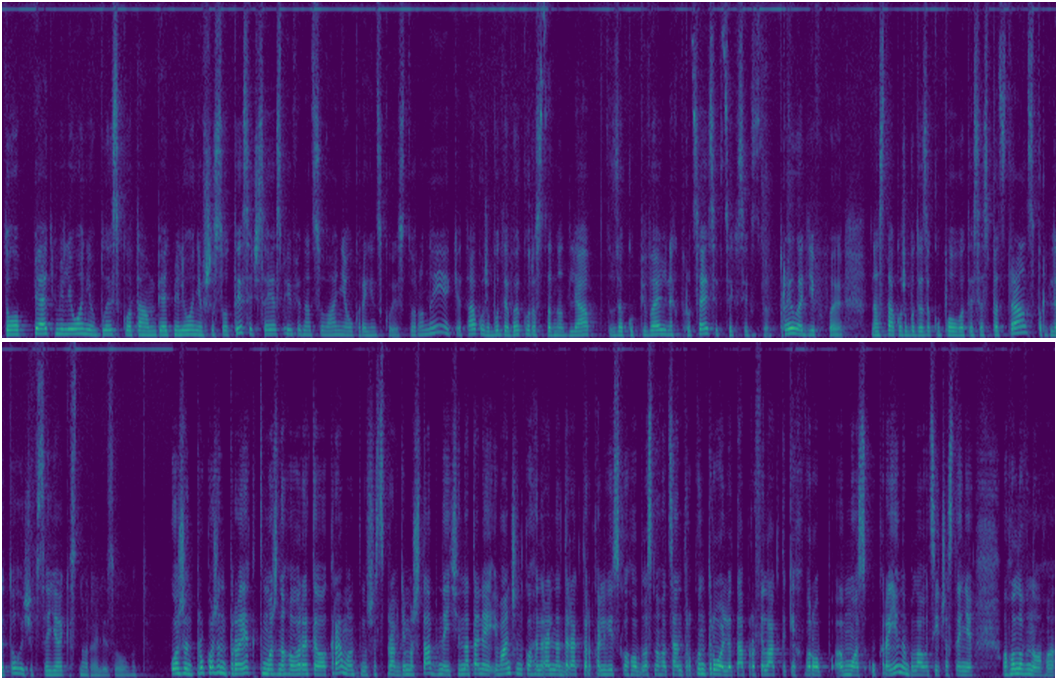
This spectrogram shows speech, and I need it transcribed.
То 5 мільйонів, близько там 5 мільйонів 600 тисяч це є співфінансування української сторони, яке також буде використано для закупівельних процесів цих всіх приладів. Е, У нас також буде закуповуватися спецтранспорт для того, щоб все якісно реалізовувати. Кожен про кожен проєкт можна говорити окремо, тому що справді масштабний. Наталія Іванченко, генеральна директорка Львівського обласного центру контролю та профілактики хвороб МОЗ України, була у цій частині головного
